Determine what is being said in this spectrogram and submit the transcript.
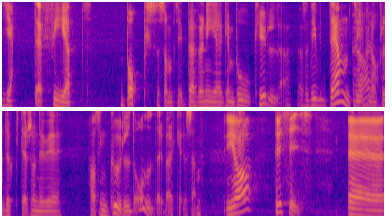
jättefet box som typ behöver en egen bokhylla. Alltså det är den typen Ja, ja. av produkter som nu är, har sin guldålder verkar det som. Ja, precis. Eh,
